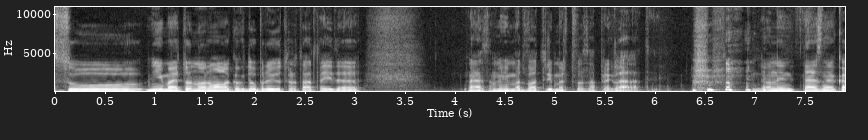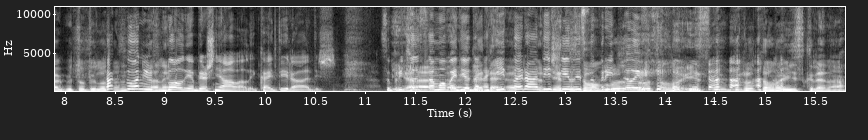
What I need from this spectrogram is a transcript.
su, njima je to normalno kako dobro jutro, tata ide, ne znam, ima dva, tri mrtva za pregledati. Oni ne znaju kako bi to bilo. Kako su oni u školi objašnjavali kaj ti radiš? Su pričali ja, samo ovaj dio da na hitnoj radiš ili su pričali... Brutalno, is, brutalno iskrena.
